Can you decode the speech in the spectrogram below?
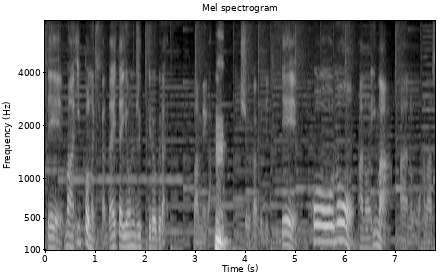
って、まあ、1本の期間、大体40キロぐらい豆がうん。収穫できて、この、あの、今、あの、お話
